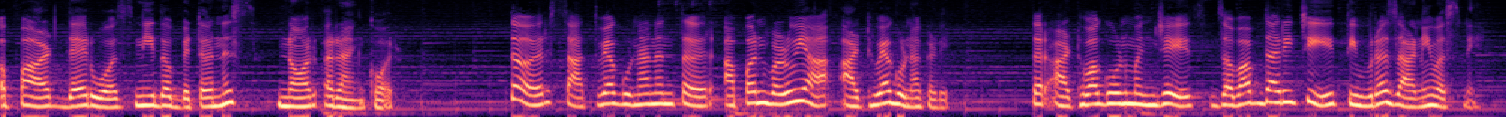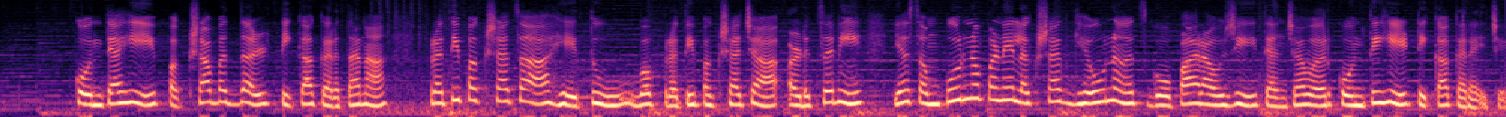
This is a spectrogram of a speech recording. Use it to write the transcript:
a part there was neither bitterness nor a rancor. तर सातव्या गुणानंतर आपण वळूया आठव्या गुणाकडे तर आठवा गुण म्हणजेच जबाबदारीची तीव्र जाणीव असणे कोणत्याही पक्षाबद्दल टीका करताना प्रतिपक्षाचा हेतू व प्रतिपक्षाच्या अडचणी या संपूर्णपणे लक्षात घेऊनच गोपाळरावजी त्यांच्यावर कोणतीही टीका करायचे.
